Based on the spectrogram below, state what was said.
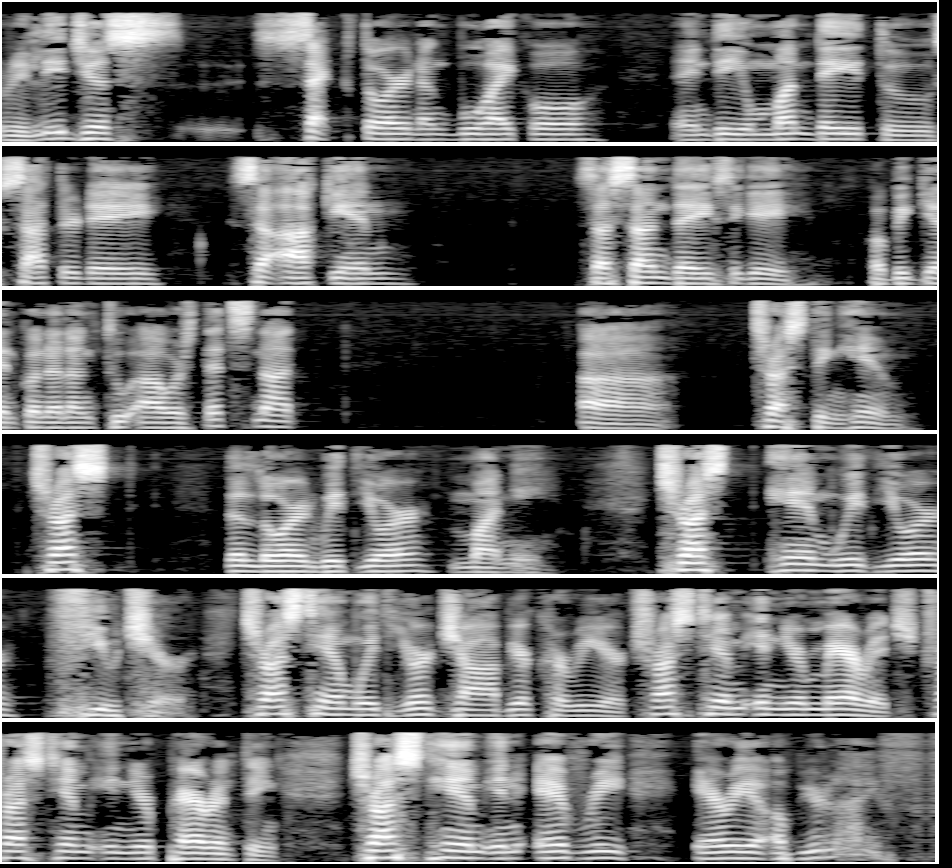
religious sector ng buhay ko, hindi yung Monday to Saturday sa akin, sa Sunday, sige, pabigyan ko na lang two hours. That's not uh, trusting Him. Trust the Lord with your money. Trust Him with your future. Trust Him with your job, your career. Trust Him in your marriage. Trust Him in your parenting. Trust Him in every area of your life.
